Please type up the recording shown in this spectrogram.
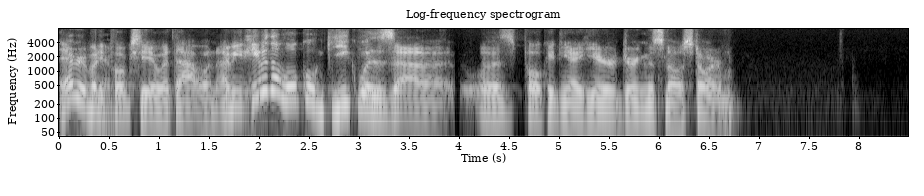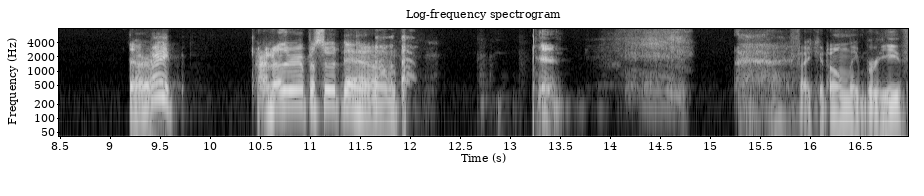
Everybody Yeah. pokes you with that one. I mean, even the local geek was uh was poking you here during the snowstorm. All right. Another episode down. If I could only breathe.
